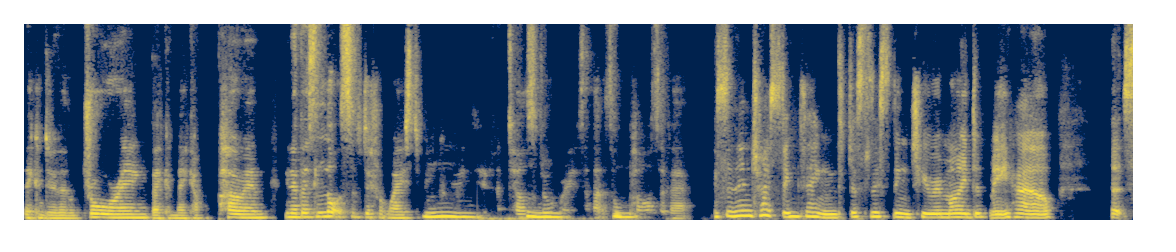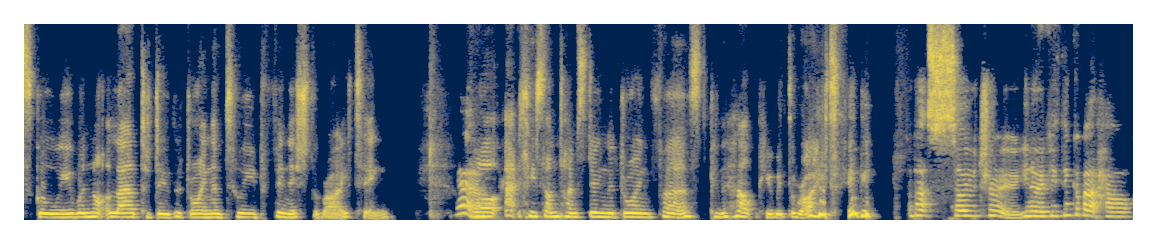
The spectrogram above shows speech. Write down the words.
they can do a little drawing, they can make up a poem. You know, there's lots of different ways to be Mm. creative and tell Mm. stories, and that's all Mm. part of it. It's an interesting thing. Just listening to you reminded me how at school you were not allowed to do the drawing until you'd finished the writing. Yeah, Well, actually, sometimes doing the drawing first can help you with the writing. that's so true. You know, if you think about how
